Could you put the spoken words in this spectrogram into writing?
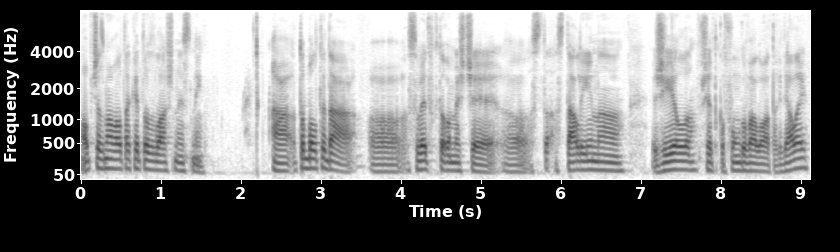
Občas mával takéto zvláštne sny. A to bol teda uh, svet, v ktorom ešte uh, Stalin žil, všetko fungovalo a tak ďalej.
